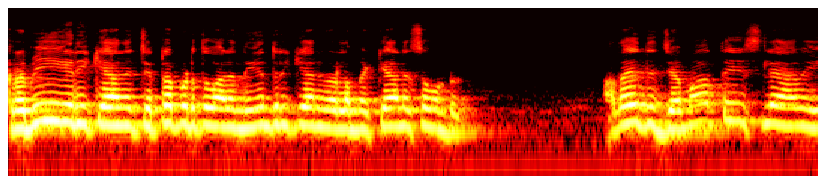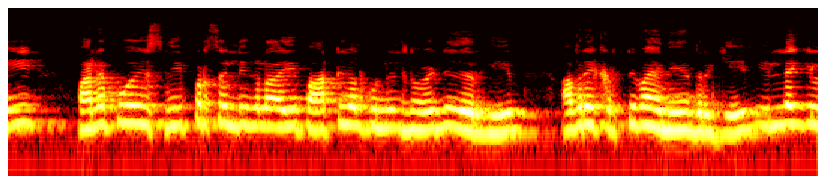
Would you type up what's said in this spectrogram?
ക്രമീകരിക്കാനും ചിട്ടപ്പെടുത്തുവാനും നിയന്ത്രിക്കാനുമുള്ള മെക്കാനിസം ഉണ്ട്. അതായത് ജമാഅത്തെ ഇസ്ലാമി പലപ്പോഴും സ്ലീപ്പർ സെല്ലുകളായി പാർട്ടികൾക്കുള്ളിൽ നുഴഞ്ഞു കയറുകയും അവരെ കൃത്യമായി നിയന്ത്രിക്കുകയും ഇല്ലെങ്കിൽ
